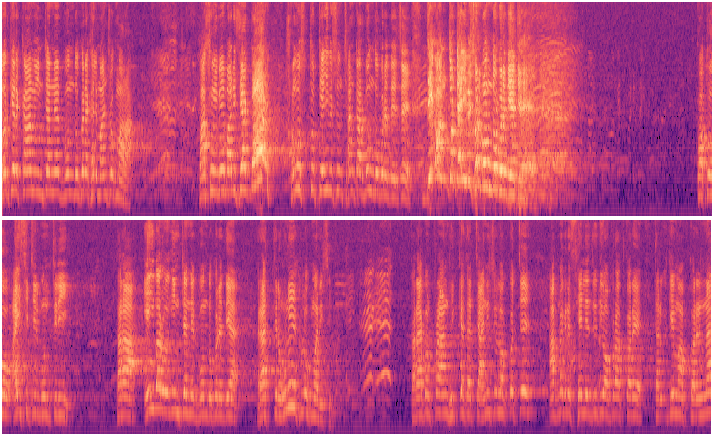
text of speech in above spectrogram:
ওরকের কাম ইন্টারনেট বন্ধ করে খালি মানুষক মারা। পাঁচই মে মারিছে একবার, সমস্ত টেলিভিশন সেন্টার বন্ধ করে দিয়েছে, দিগন্ত টেলিভিশন বন্ধ করে দিয়েছে। কত আইসিটির মন্ত্রী, তারা এইবারও ইন্টারনেট বন্ধ করে দেয়া রাত্রে অনেক লোক মারিছে। তারা এখন প্রাণ ভিক্ষা চাচ্ছে আনিসু লক করছে আপনাকে ছেলে যদি অপরাধ করে, তার কে মাফ করেন না?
